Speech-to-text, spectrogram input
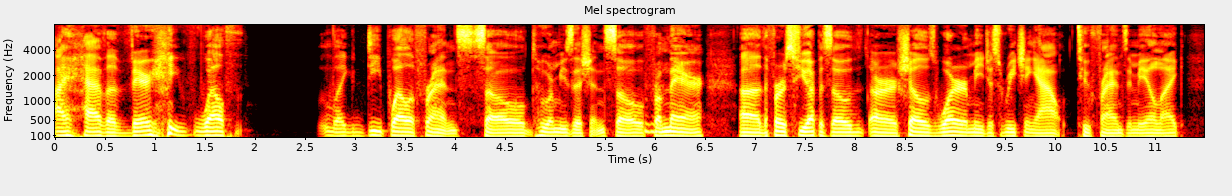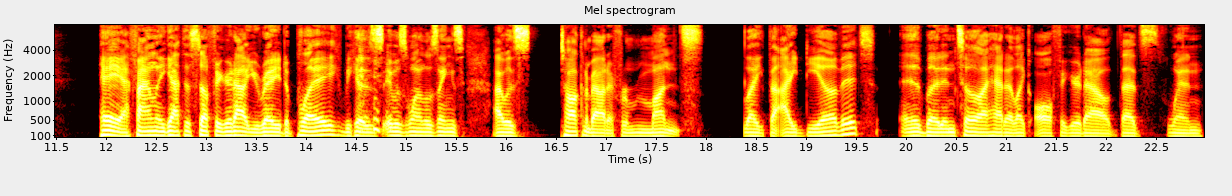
I have a very wealth like deep well of friends so who are musicians. So from there uh the first few episodes or shows were me just reaching out to friends and being like hey i finally got this stuff figured out. You ready to play? Because it was one of those things i was talking about it for months like the idea of it uh, but until i had it like all figured out that's when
